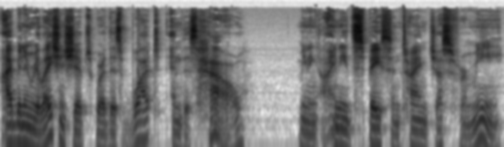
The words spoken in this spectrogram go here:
i've been in relationships where this what and this how meaning I need space and time just for me,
